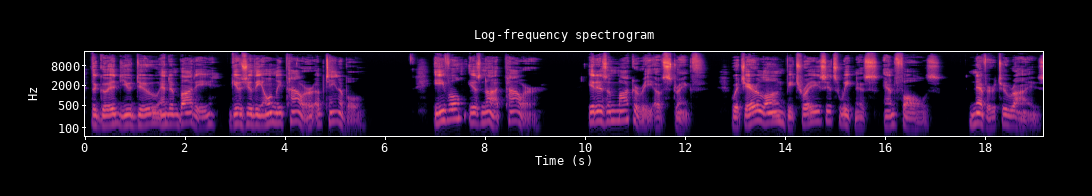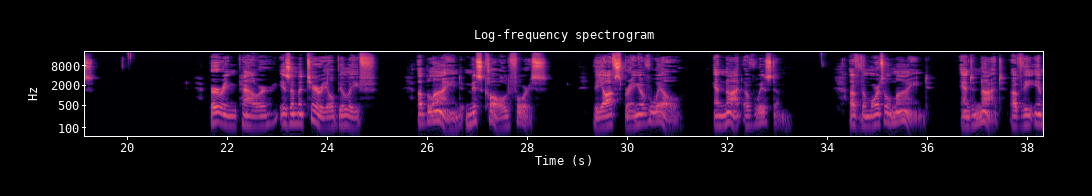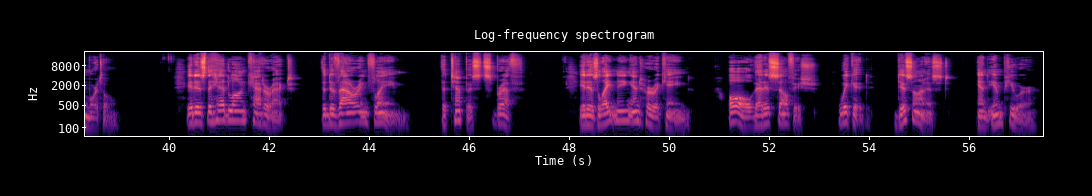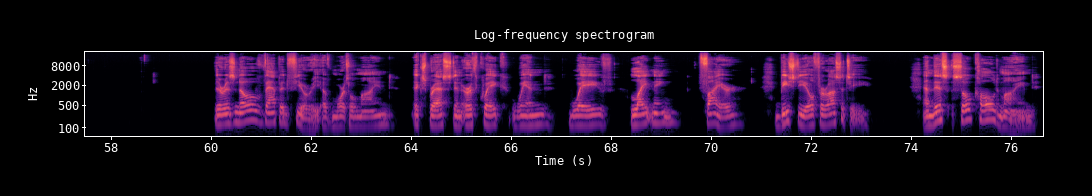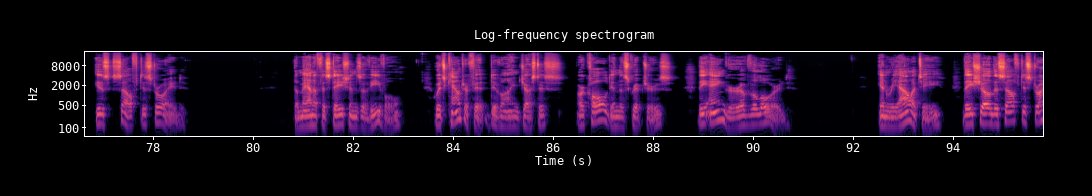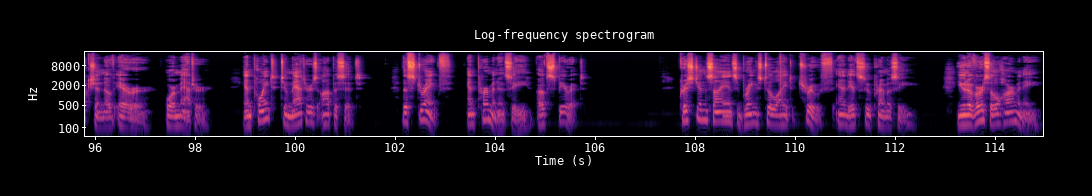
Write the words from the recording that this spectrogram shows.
The good you do and embody gives you the only power obtainable. Evil is not power. It is a mockery of strength, which ere long betrays its weakness and falls, never to rise. Erring power is a material belief, a blind, miscalled force, the offspring of will and not of wisdom, of the mortal mind and not of the immortal. It is the headlong cataract, the devouring flame, the tempest's breath. It is lightning and hurricane, all that is selfish, wicked, dishonest, and impure. There is no vapid fury of mortal mind, expressed in earthquake, wind, wave, lightning, fire, bestial ferocity. And this so called mind is self destroyed. The manifestations of evil, which counterfeit divine justice, are called in the Scriptures the anger of the Lord. In reality, they show the self destruction of error or matter and point to matter's opposite, the strength and permanency of spirit. Christian science brings to light truth and its supremacy, universal harmony,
